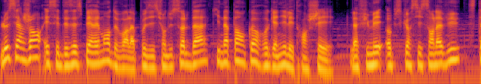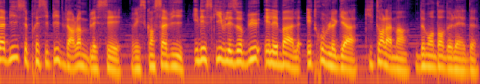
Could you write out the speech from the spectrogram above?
Le sergent essaie désespérément de voir la position du soldat qui n'a pas encore regagné les tranchées. La fumée obscurcissant la vue, Stabby se précipite vers l'homme blessé. Risquant sa vie, il esquive les obus et les balles et trouve le gars, qui tend la main, demandant de l'aide.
